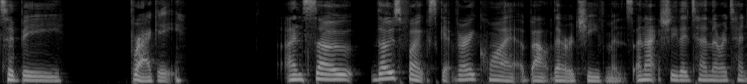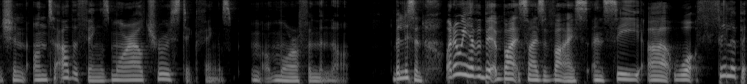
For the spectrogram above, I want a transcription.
to be braggy. And so those folks get very quiet about their achievements and actually they turn their attention onto other things, more altruistic things, more often than not. But listen, why don't we have a bit of bite sized advice and see uh, what Philippa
